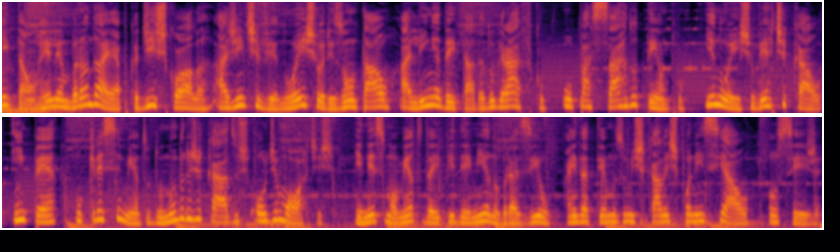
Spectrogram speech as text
Então, relembrando a época de escola, a gente vê no eixo horizontal, a linha deitada do gráfico, o passar do tempo, e no eixo vertical, em pé, o crescimento do número de casos ou de mortes. E nesse momento da epidemia no Brasil, ainda temos uma escala exponencial, ou seja,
